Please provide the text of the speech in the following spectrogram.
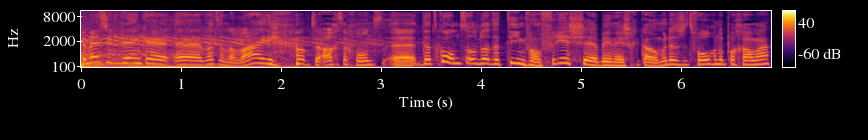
De mensen die denken, eh, wat een lawaai op de achtergrond. eh, dat komt omdat het team van Fris eh, binnen is gekomen. Dat is het volgende programma.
